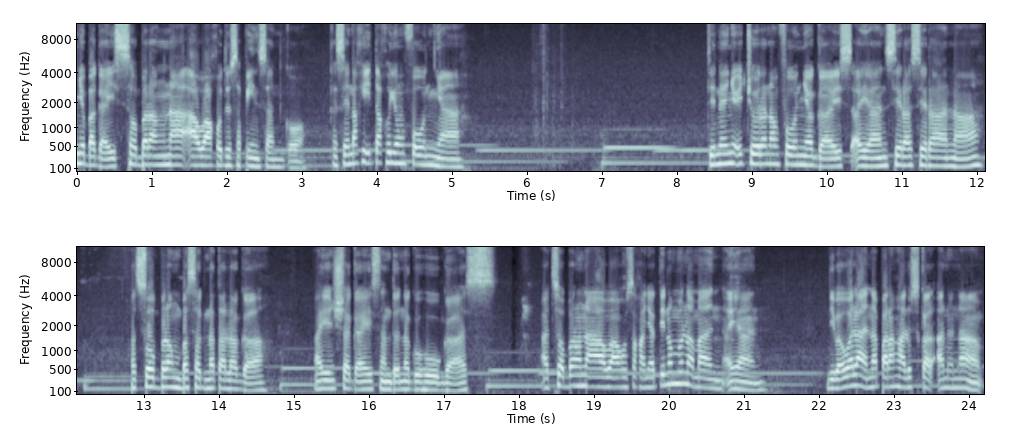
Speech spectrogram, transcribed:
nyo ba guys, sobrang naaawa ko dun sa pinsan ko. Kasi nakita ko yung phone niya. Tinan nyo itsura ng phone niya guys. Ayan, sira-sira na. At sobrang basag na talaga. Ayun siya guys, nandun naguhugas. At sobrang naawa ako sa kanya. Tinan mo naman, ayan. Di ba wala na, parang halos ka, ano na,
